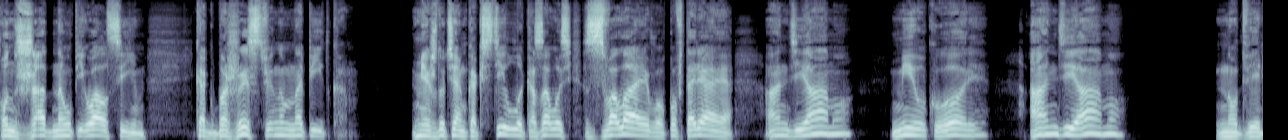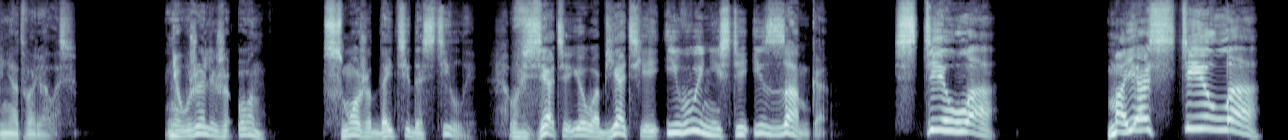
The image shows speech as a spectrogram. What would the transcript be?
Он жадно упивался им, как божественным напитком. Между тем, как Стилла, казалось, звала его, повторяя «Андиамо, мио куори, андиамо». Но дверь не отворялась. Неужели же он сможет дойти до Стиллы, взять ее в объятия и вынести из замка? «Стилла! Моя Стилла!»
